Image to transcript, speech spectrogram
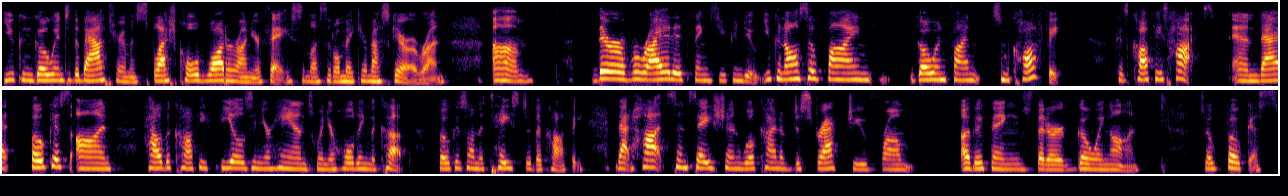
You can go into the bathroom and splash cold water on your face unless it'll make your mascara run. Um, there are a variety of things you can do. You can also find go and find some coffee because coffee's hot and that focus on how the coffee feels in your hands when you're holding the cup. Focus on the taste of the coffee. That hot sensation will kind of distract you from other things that are going on. So focus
